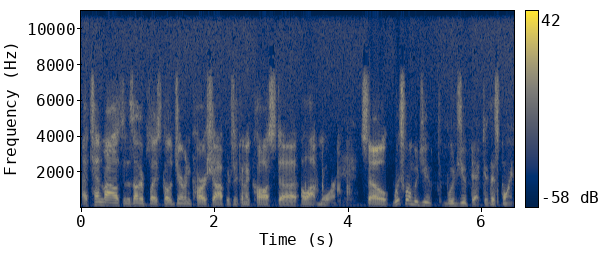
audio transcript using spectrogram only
uh, 10 miles to this other place called German Car Shop, which is going to cost uh, a lot more. So which one would you would you pick at this point?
